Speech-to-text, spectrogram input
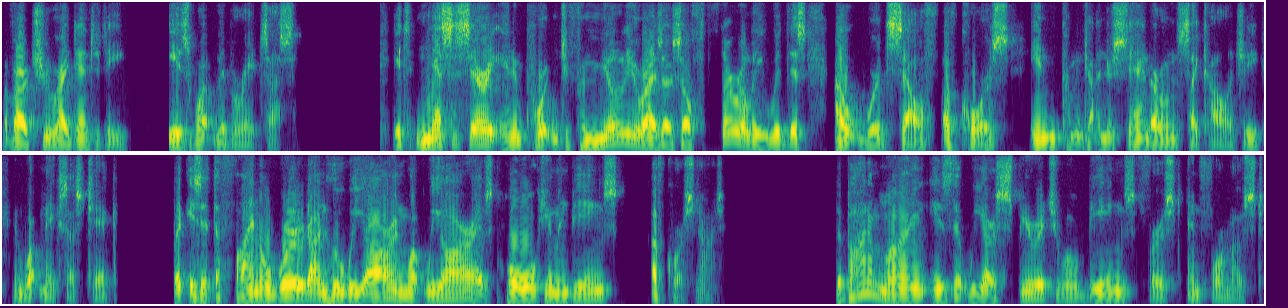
of our true identity, is what liberates us. It's necessary and important to familiarize ourselves thoroughly with this outward self, of course, in coming to understand our own psychology and what makes us tick. But is it the final word on who we are and what we are as whole human beings? Of course not. The bottom line is that we are spiritual beings first and foremost.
